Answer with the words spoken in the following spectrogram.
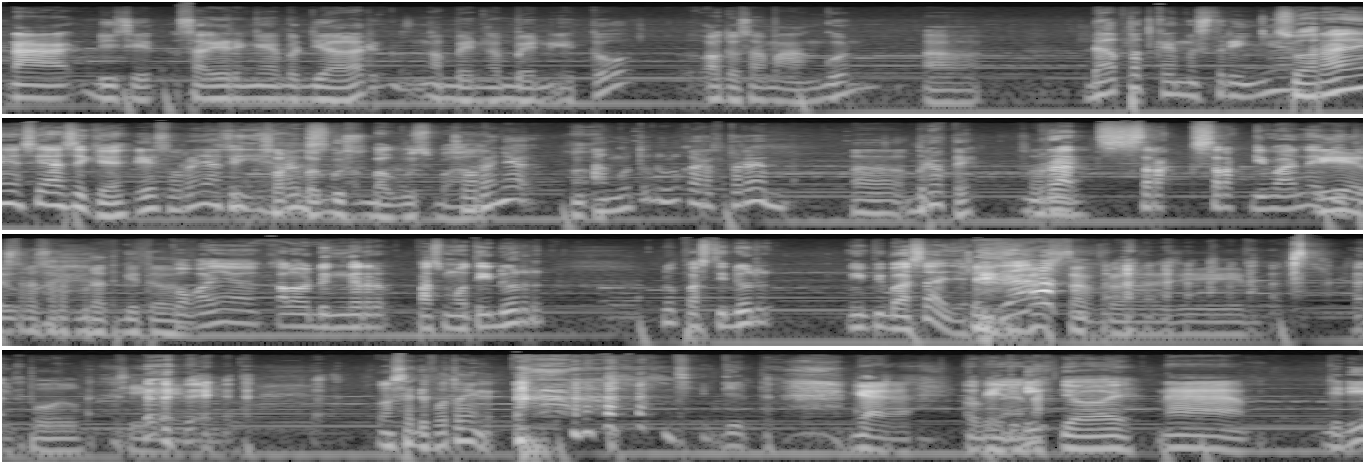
nah di situ seiringnya berjalan ngeband ngeband itu waktu sama Anggun eh, dapat chemistry-nya Suaranya sih asik ya. Iya suaranya asik, Iya, suaranya bagus. Bagus banget. Suaranya Anggun tuh dulu karakternya eh, berat ya. suaranya. berat, serak-serak gimana Iya, gitu. serat-serat berat gitu. Pokoknya kalau denger pas mau tidur, lu pas tidur mimpi basah aja. Ya, Astagfirullahaladzim. Ipul. Cie. Masa ada fotonya nggak? gitu. Nggak, nggak. Oke, Tapi jadi Joy. Nah, jadi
